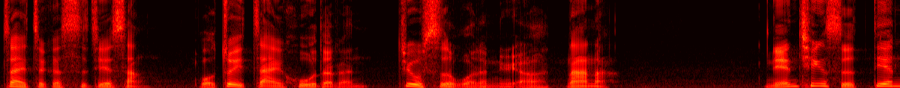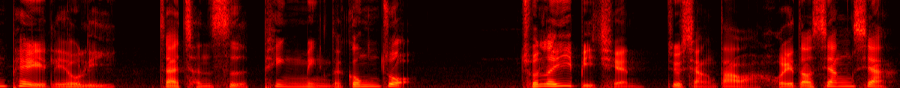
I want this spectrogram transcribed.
在这个世界上，我最在乎的人就是我的女儿娜娜。年轻时颠沛流离，在城市拼命的工作，存了一笔钱，就想到啊，回到乡下。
